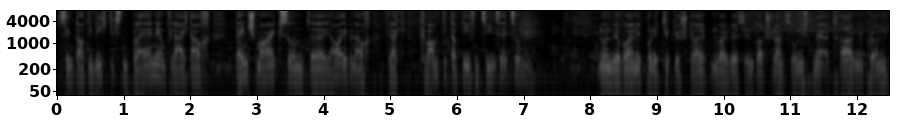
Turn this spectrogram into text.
sind da die wichtigsten Pläne und vielleicht auch Benchmarks und äh, ja eben auch vielleicht quantitativen Zielsetzungen? Nun, wir wollen die Politik gestalten, weil wir es in Deutschland so nicht mehr ertragen können.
